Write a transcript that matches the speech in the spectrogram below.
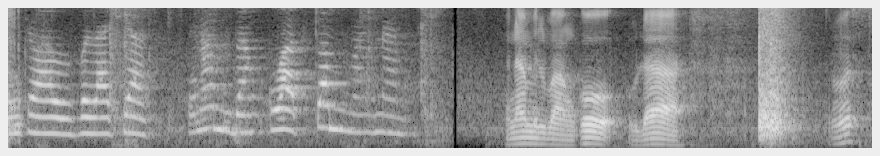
mencoba belajar karena ambil bangku atau mainan Ini ambil bangku, udah. Terus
